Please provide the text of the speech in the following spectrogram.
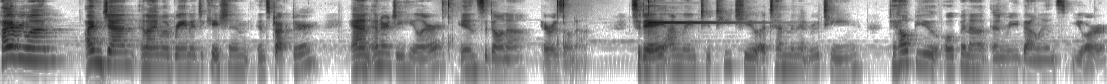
Hi, everyone. I'm Jen, and I'm a brain education instructor and energy healer in Sedona, Arizona. Today, I'm going to teach you a 10 minute routine to help you open up and rebalance your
